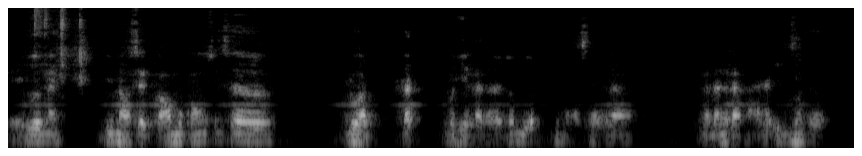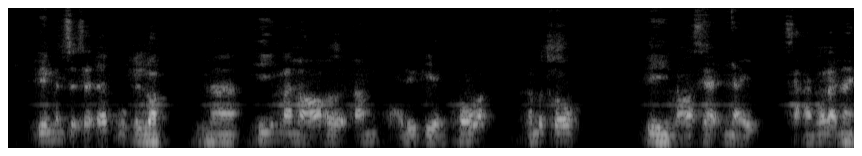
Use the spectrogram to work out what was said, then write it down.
cái gương này, thì nó sẽ có một con sensor đuột đất và hiện tại ở trong nước, thì nó sẽ là là đang đặt thái là inverter. Thì mình sẽ set up một cái luật là khi mà nó ở trong cái điều kiện khô á, trong bất khô, thì nó sẽ nhảy sáng con lệnh này.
